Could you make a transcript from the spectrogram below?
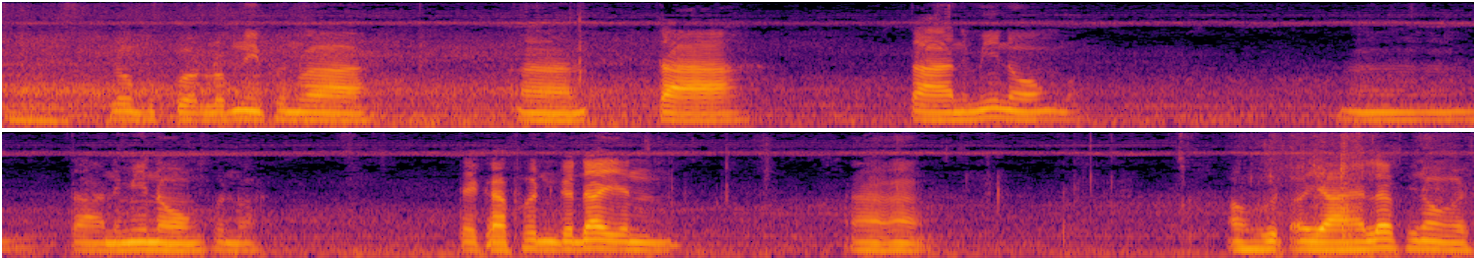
อืมลงประกวดรบนี้เพิ่นว่าอ่าตาตานี่มีน้องบ่อืมตานี่มีน้องเพิ่นว่าแต่ก็เพิ่นก็ได้อันอ่าเอาหืดเอายาให้แล้วพี่น้องเลย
